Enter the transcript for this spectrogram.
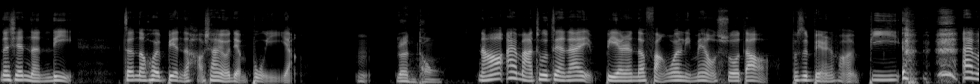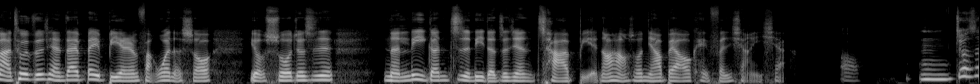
那些能力，真的会变得好像有点不一样。嗯认同，然后艾玛兔之前在别人的访问里面有说到，不是别人访问，B 艾玛兔之前在被别人访问的时候有说，就是能力跟智力的这件差别，然后想说你要不要可以分享一下？嗯，就是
